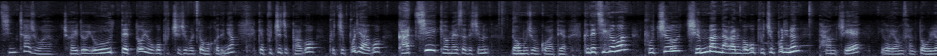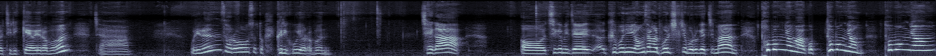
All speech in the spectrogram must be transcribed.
진짜 좋아요. 저희도 요때 또 요거 부추즙을 또 먹거든요. 이렇게 부추즙하고 부추 뿌리하고 같이 겸해서 드시면 너무 좋을 것 같아요. 근데 지금은 부추즙만 나가는 거고 부추 뿌리는 다음 주에 이거 영상 또 올려드릴게요, 여러분. 자, 우리는 서로 소통. 그리고 여러분, 제가 어, 지금 이제 그분이 영상을 보실지 모르겠지만 토봉령하고 토봉령, 토봉령,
